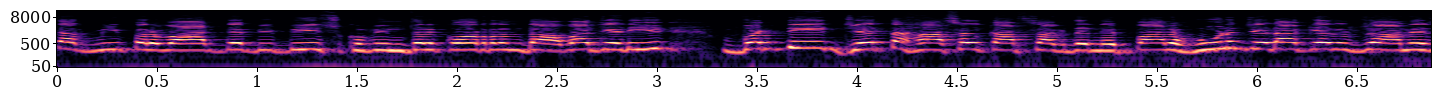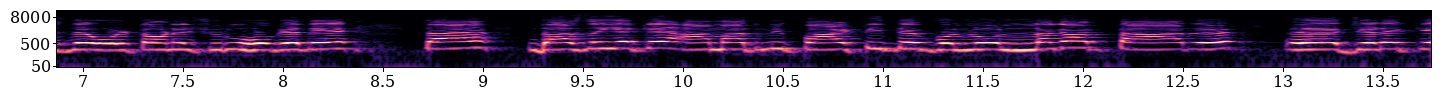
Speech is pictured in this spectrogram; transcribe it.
ਧਰਮੀ ਪਰਿਵਾਰ ਦੇ ਬੀਬੀ ਸੁਖਵਿੰਦਰ ਕੌਰ ਰੰਧਾਵਾ ਜਿਹੜੀ ਵੱਡੀ ਜਿੱਤ ਹਾਸਲ ਕਰ ਸਕਦੇ ਨੇ, ਪਰ ਹੁਣ ਜਿਹੜਾ ਕਿ ਰੁਝਾਨ ਇਸ ਦੇ ਉਲਟ ਆਉਣੇ ਸ਼ੁਰੂ ਹੋ ਗਏ ਨੇ ਤਾਂ ਦੱਸ ਦਈਏ ਕਿ ਆਮ ਆਦਮੀ ਪਾਰਟੀ ਦੇ ਵੱਲੋਂ ਲਗਾਤਾਰ ਜਿਹੜੇ ਕਿ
